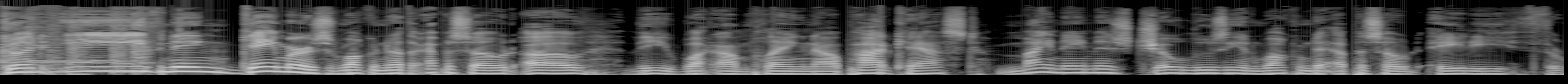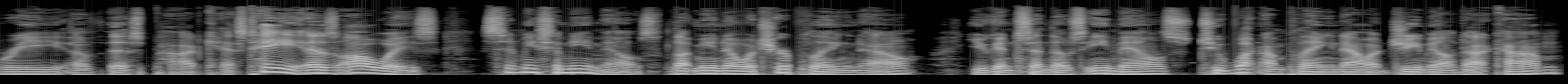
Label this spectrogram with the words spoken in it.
Good evening, gamers, and welcome to another episode of the What I'm Playing Now podcast. My name is Joe Luzzi, and welcome to episode 83 of this podcast. Hey, as always, send me some emails. Let me know what you're playing now. You can send those emails to whatimplayingnow at gmail.com.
